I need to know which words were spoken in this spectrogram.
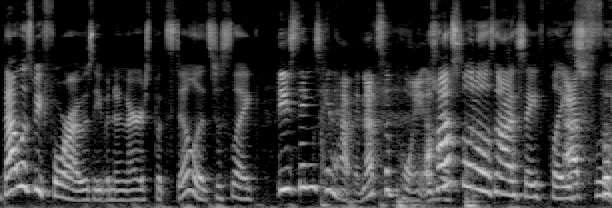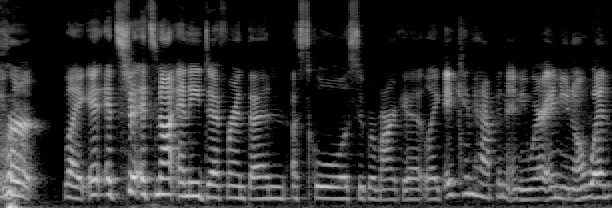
That was before I was even a nurse, but still, it's just like These things can happen. That's the point. a of this. hospital is not a safe place Absolutely for not. Like it, it's it's not any different than a school, a supermarket. Like It can happen anywhere. And, you know, when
